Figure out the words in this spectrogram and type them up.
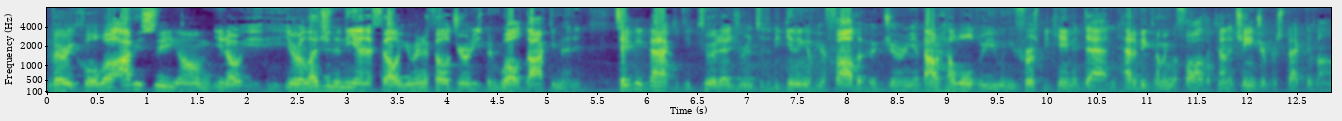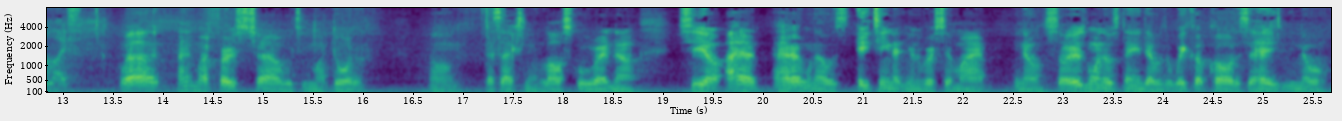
Very cool. Well, obviously, um, you know, you're a legend in the NFL. Your NFL journey's been well documented. Take me back, if you could, Edgerrin, to the beginning of your fatherhood journey. About how old were you when you first became a dad, and how did becoming a father kind of change your perspective on life? Well, I had my first child, which was my daughter. Um, that's actually in law school right now. She, uh, I had, I had her when I was 18 at the University of Miami. You know, so it was one of those things that was a wake up call to say, hey, you know,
